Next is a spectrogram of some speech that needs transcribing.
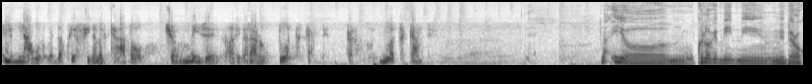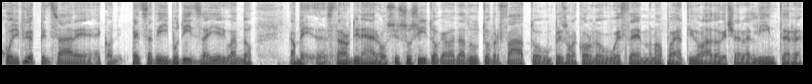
io mi auguro che da qui a fine mercato, cioè un mese, arriveranno due attaccanti, due attaccanti ma io mm, quello che mi, mi, mi, preoccupa di più è pensare, ecco, pensate, ipotizza ieri quando, vabbè, eh, straordinario, lo stesso sito che aveva dato tutto per fatto, compreso l'accordo con West Ham, no? poi ha titolato che c'era l'Inter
